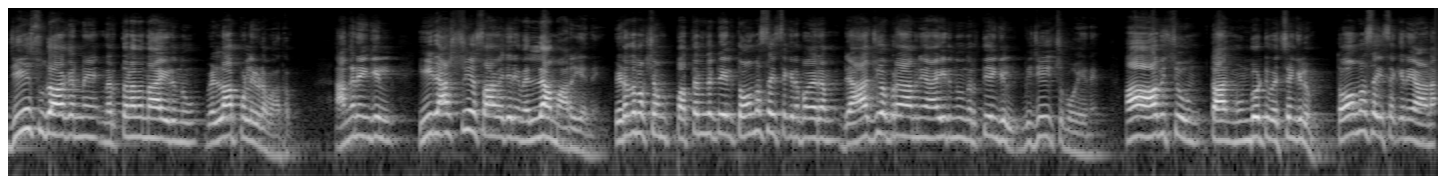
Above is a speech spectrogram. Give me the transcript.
ജെ സുധാകരനെ നിർത്തണമെന്നായിരുന്നു വെള്ളാപ്പള്ളിയുടെ വാദം. അങ്ങനെയെങ്കിൽ ഈ രാഷ്ട്രീയ സാഹചര്യം എല്ലാം മാറിയേനെ ഇടതുപക്ഷം പത്തനംതിട്ടയിൽ തോമസ് ഐസക്കിന് പകരം രാജു അബ്രഹാമിനെ ആയിരുന്നു നിർത്തിയെങ്കിൽ വിജയിച്ചു പോയേനെ. ആ ആവശ്യവും താൻ മുൻപോട്ട് വെച്ചെങ്കിലും തോമസ് ഐസക്കിനെയാണ്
